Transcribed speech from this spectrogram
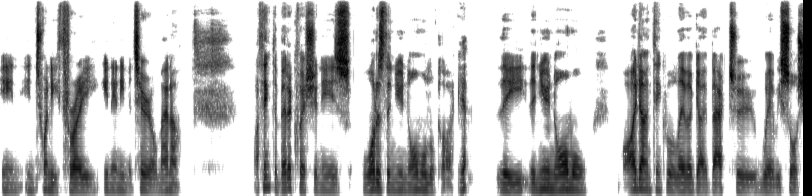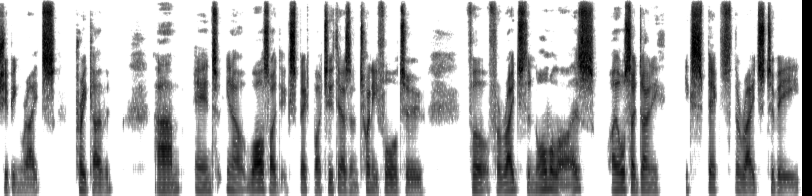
in in 23 in any material manner. I think the better question is, what does the new normal look like? Yep. The the new normal. I don't think we'll ever go back to where we saw shipping rates pre-COVID. Um, and you know, whilst I'd expect by 2024 to for for rates to normalise, I also don't expect the rates to be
